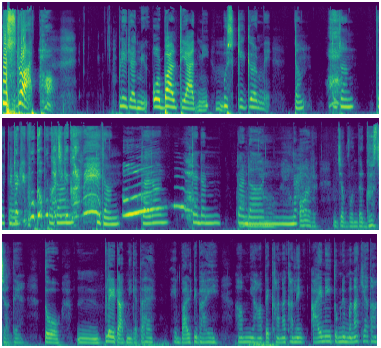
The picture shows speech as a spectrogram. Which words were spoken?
उस रात हाँ। प्लेट आदमी और बाल्टी आदमी उसके घर में टन टन डिटेक्टिव जी के घर में? टन और जब वो अंदर घुस जाते हैं तो प्लेट आदमी कहता है हे बाल्टी भाई हम यहाँ पे खाना खाने आए नहीं तुमने मना किया था।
